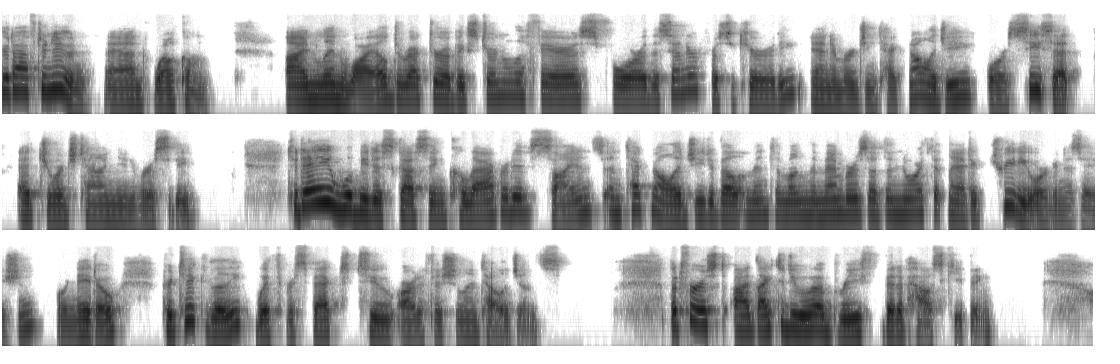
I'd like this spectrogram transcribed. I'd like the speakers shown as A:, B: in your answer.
A: Good afternoon and welcome. I'm Lynn Weil, Director of External Affairs for the Center for Security and Emerging Technology, or CSET, at Georgetown University. Today, we'll be discussing collaborative science and technology development among the members of the North Atlantic Treaty Organization, or NATO, particularly with respect to artificial intelligence. But first, I'd like to do a brief bit of housekeeping.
